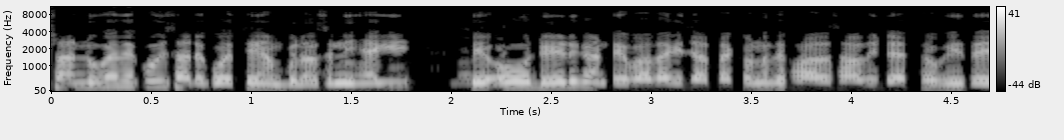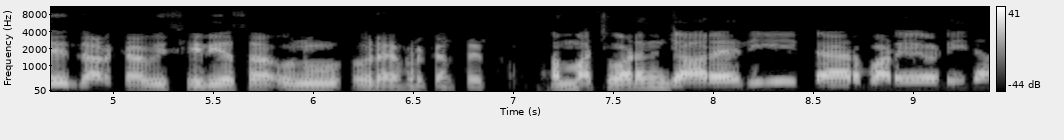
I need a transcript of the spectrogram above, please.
ਸਾਨੂੰ ਕਹਿੰਦੇ ਕੋਈ ਸਾਡੇ ਕੋਲ ਇੱਥੇ ਐਂਬੂਲੈਂਸ ਨਹੀਂ ਹੈਗੀ। ਤੇ ਉਹ ਡੇਢ ਘੰਟੇ ਬਾਅਦ ਆ ਕਿ ਜਦ ਤੱਕ ਉਹਨਾਂ ਦੇ ਫਾਦਰ ਸਾਹਿਬ ਦੀ ਡੈਥ ਹੋ ਗਈ ਤੇ ਲੜਕਾ ਵੀ ਸੀਰੀਅਸ ਆ ਉਹਨੂੰ ਰੈਫਰ ਕਰਤੇ ਇੱਥੋਂ। ਮਛਵਾੜੇ ਨੂੰ ਜਾ ਰਹੇ ਸੀ ਟਾਇਰ ਪੜ ਗਿਆ ਗੱਡੀ ਦਾ।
